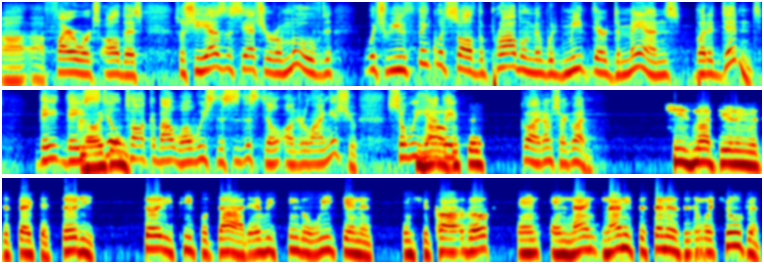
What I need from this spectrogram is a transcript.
uh, uh, fireworks, all this. So she has the statue removed, which you think would solve the problem and would meet their demands, but it didn't. They they no, still talk about well, we this is the still underlying issue. So we no, have a. Go ahead. I'm sorry. Go ahead. She's not dealing with the fact that 30, 30 people died every single weekend in, in Chicago, and and 90 percent of them were children.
